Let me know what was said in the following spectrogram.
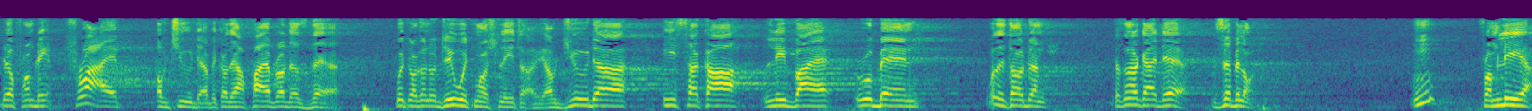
they're from the tribe of Judah because there are five brothers there, which we're going to deal with much later. You have Judah, Issachar, Levi, Reuben. What's the third one? There's another guy there, Zebulon. Hmm? From Leah.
